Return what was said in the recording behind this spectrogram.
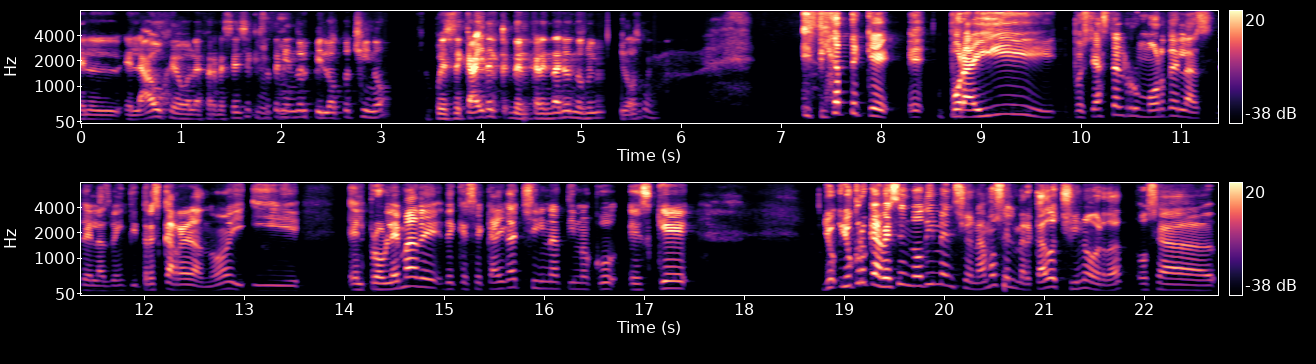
el, auge o la efervescencia que está teniendo el piloto chino, pues se cae del, calendario en 2022, güey. Y fíjate que eh, por ahí, pues ya está el rumor de las, de las 23 carreras, ¿no? Y, el problema de, de, que se caiga China, Tinoco, es que yo, creo que a veces no dimensionamos el mercado chino, ¿verdad? O sea,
